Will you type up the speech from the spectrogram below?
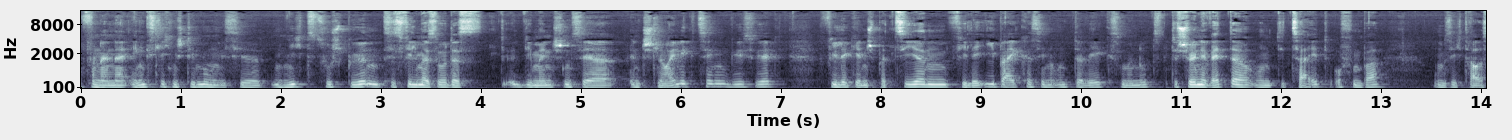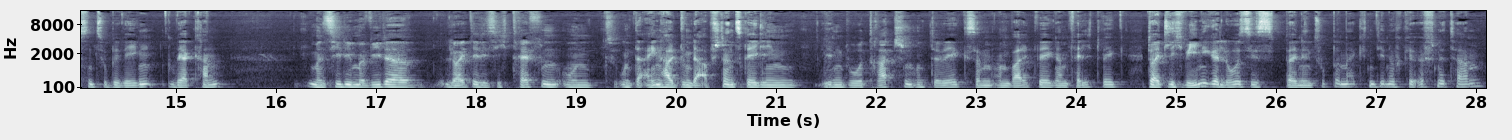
von einer ängstlichen Stimmung ist hier nichts zu spüren. Es ist vielmehr so, dass die Menschen sehr entschleunigt sind, wie es wirkt. Viele gehen spazieren, viele E-Biker sind unterwegs. Man nutzt das schöne Wetter und die Zeit offenbar, um sich draußen zu bewegen, wer kann man sieht immer wieder Leute, die sich treffen und unter Einhaltung der Abstandsregeln irgendwo tratschen unterwegs, am, am Waldweg, am Feldweg. Deutlich weniger los ist bei den Supermärkten, die noch geöffnet haben.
